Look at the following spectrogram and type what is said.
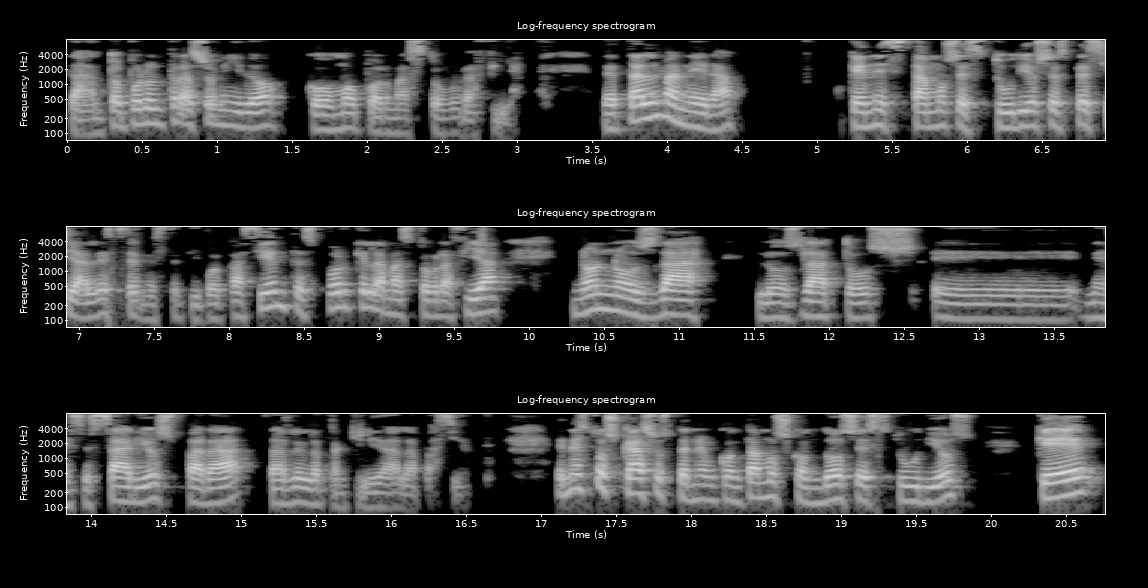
tanto por ultrasonido como por mastografía. De tal manera que necesitamos estudios especiales en este tipo de pacientes, porque la mastografía no nos da los datos eh, necesarios para darle la tranquilidad a la paciente. En estos casos contamos con dos estudios que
